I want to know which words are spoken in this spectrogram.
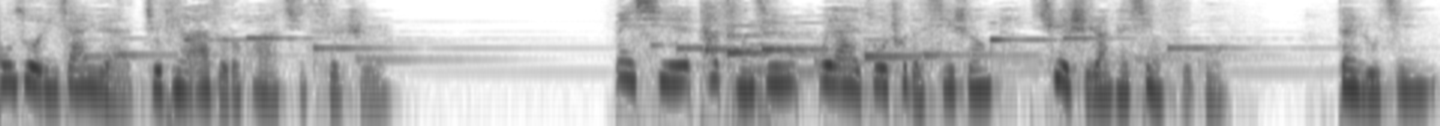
工作离家远就听阿泽的话去辞职。那些他曾经为爱做出的牺牲，确实让他幸福过，但如今，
